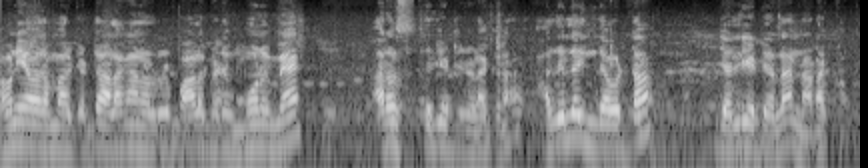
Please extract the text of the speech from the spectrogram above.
அவனியாவரமாக இருக்கட்டும் அலங்காநல்லூர் பாலமேடு மூணுமே அரசு ஜல்லிக்கட்டு நடக்கிறோம் அதில் இந்த வட்டம் ஜல்லிக்கட்டு எல்லாம் நடக்கும்.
